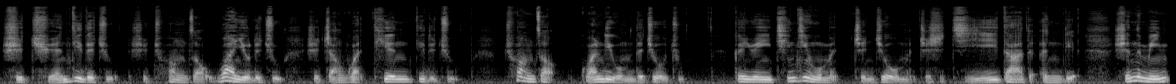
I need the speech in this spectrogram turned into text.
是全地的主，是创造万有的主，是掌管天地的主，创造管理我们的救主，更愿意亲近我们，拯救我们，这是极大的恩典。神的名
